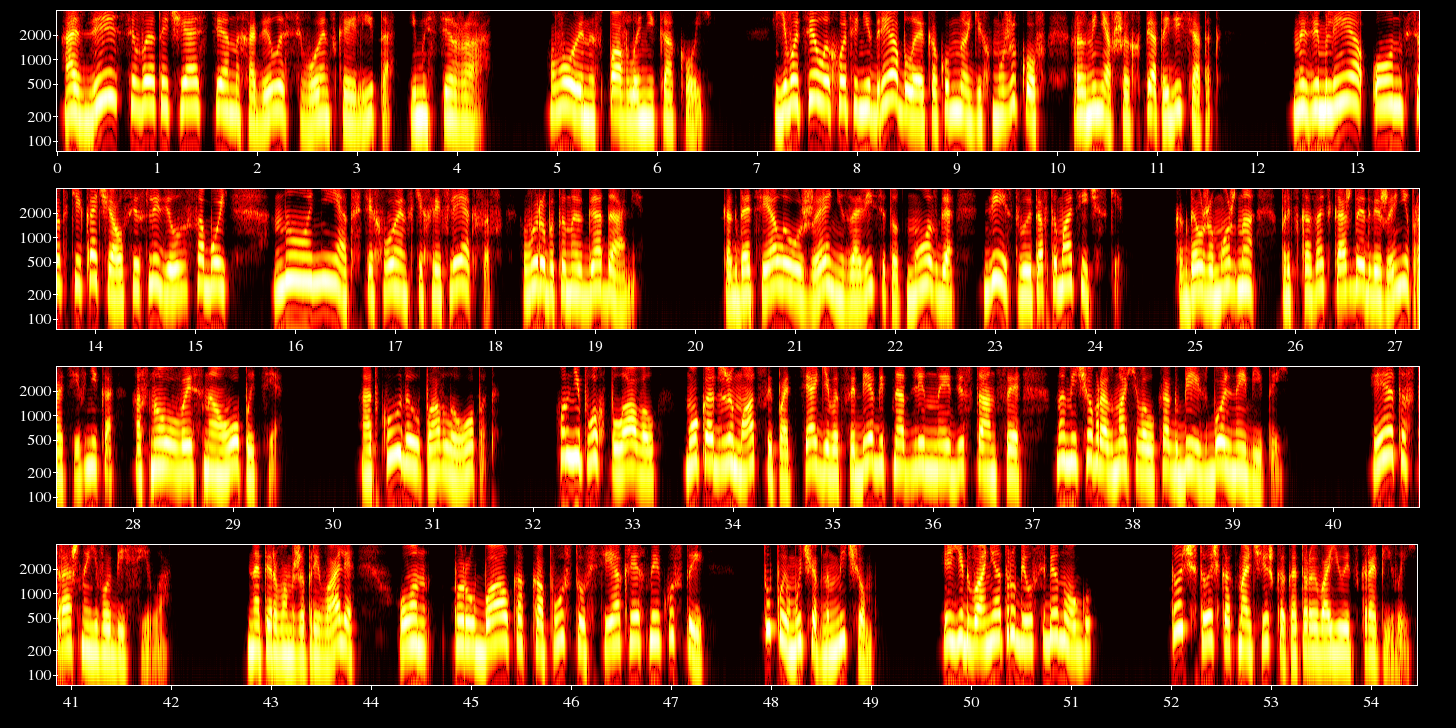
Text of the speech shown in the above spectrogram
А здесь, в этой части, находилась воинская элита и мастера. Воин из Павла никакой. Его тело хоть и не дряблое, как у многих мужиков, разменявших пятый десяток. На земле он все-таки качался и следил за собой, но нет тех воинских рефлексов, выработанных годами. Когда тело уже не зависит от мозга, действует автоматически. Когда уже можно предсказать каждое движение противника, основываясь на опыте. Откуда у Павла опыт? Он неплохо плавал, Мог отжиматься и подтягиваться, бегать на длинные дистанции, но мечом размахивал, как бейсбольной битой. И это страшно его бесило. На первом же привале он порубал, как капусту, все окрестные кусты, тупым учебным мечом, и едва не отрубил себе ногу. Точь-в-точь, как мальчишка, который воюет с крапивой.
